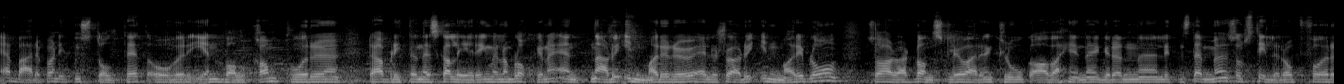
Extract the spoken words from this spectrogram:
jeg bærer på en liten stolthet over i en valgkamp hvor det har blitt en eskalering mellom blokkene. Enten er du innmari rød, eller så er du innmari blå. Så har det vært vanskelig å være en klok, avveiende grønn liten stemme som stiller opp for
